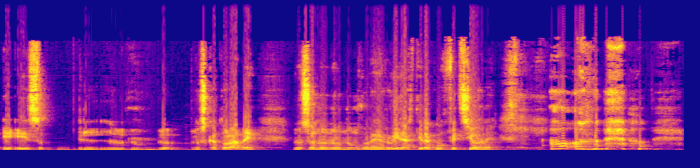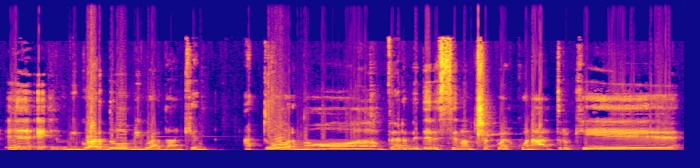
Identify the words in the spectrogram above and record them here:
e, e lo, lo, scatolame, non so, non, non, vorrei rovinarti la confezione. Oh, oh, eh, mi, guardo, mi guardo anche attorno eh, per vedere se non c'è qualcun altro che,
